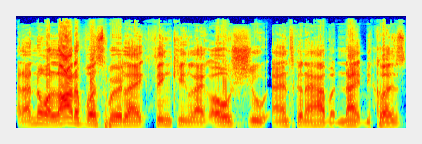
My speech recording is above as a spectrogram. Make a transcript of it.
And I know a lot of us were like thinking, like, oh shoot, Ant's gonna have a night because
